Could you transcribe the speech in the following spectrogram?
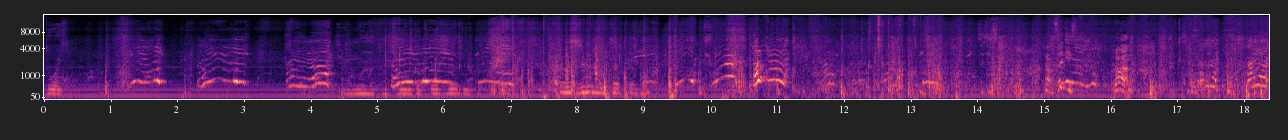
Стой. А он как-то жирный такой. Жирный такой, да? Садись. Хан, садись. Хан. Вставай.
